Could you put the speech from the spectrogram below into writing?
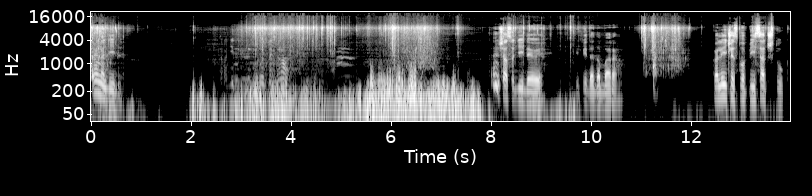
Та він одійде. Та він зараз одійде і, і піде до берега. Количество 50 штук.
